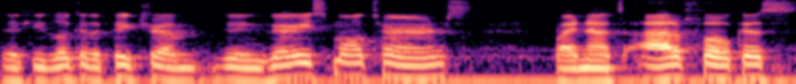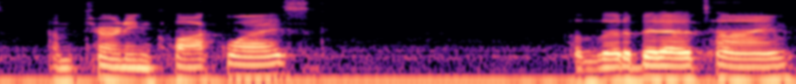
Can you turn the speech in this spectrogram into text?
And if you look at the picture, I'm doing very small turns. Right now it's out of focus. I'm turning clockwise a little bit at a time.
